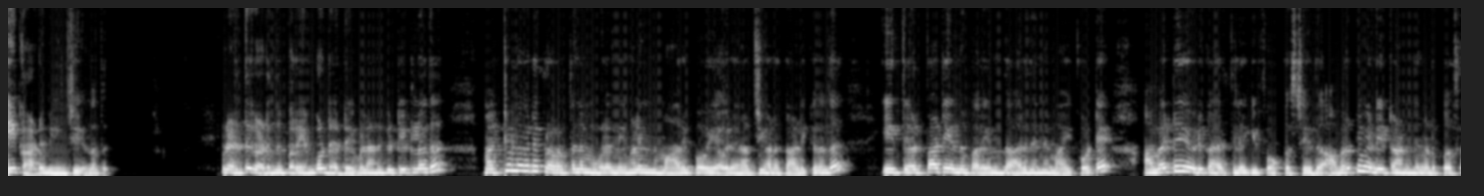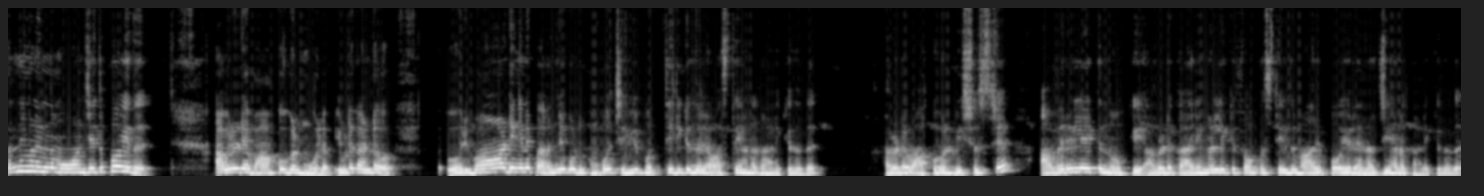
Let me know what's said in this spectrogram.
ഈ കാർഡ് മീൻ ചെയ്യുന്നത്. ഇവിടെ അടുത്ത കാർഡ് എന്ന് പറയുമ്പോൾ ഡ ഡെവിളാണ് കിട്ടിയിട്ടുള്ളത്. മറ്റുള്ളവരുടെ പ്രവർത്തനം മൂലം നിങ്ങളിൽ നിന്ന് മാറിപ്പോയ ഒരു എനർജിയാണ് കാണിക്കുന്നത്. ഈ തേർഡ് പാർട്ടി എന്ന് പറയുന്നത് ആര് തന്നെ ആയിക്കോട്ടെ അവരുടെ ഒരു കാര്യത്തിലേക്ക് ഫോക്കസ് ചെയ്ത് അവർക്ക് വേണ്ടിയിട്ടാണ് നിങ്ങളുടെ പേഴ്സൺ നിങ്ങളിൽ നിന്ന് മൂവ് ഓൺ ചെയ്ത് പോയത്. അവരുടെ വാക്കുകൾ മൂലം. ഇവിടെ കണ്ടോ ഒരുപാട് ഇങ്ങനെ പറഞ്ഞു കൊടുക്കുമ്പോൾ ചെവി പൊത്തിരിക്കുന്ന ഒരു അവസ്ഥയാണ് കാണിക്കുന്നത്. അവരുടെ വാക്കുകൾ വിശ്വസിച്ച് അവരിലേക്ക് നോക്കി അവരുടെ കാര്യങ്ങളിലേക്ക് ഫോക്കസ് ചെയ്ത് മാറിപ്പോയ ഒരു എനർജിയാണ് കാണിക്കുന്നത്.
